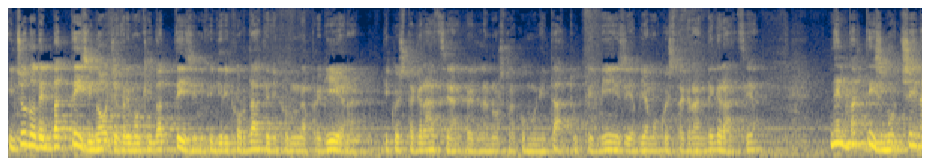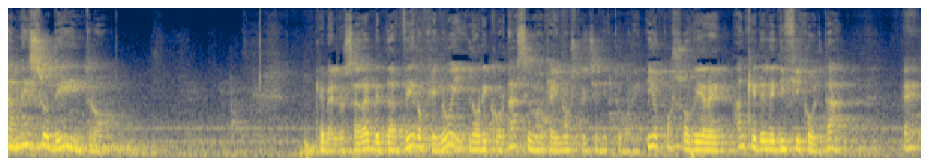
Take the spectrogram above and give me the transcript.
Il giorno del battesimo, oggi avremo anche i battesimi, quindi ricordatevi con una preghiera di questa grazia per la nostra comunità, tutti i mesi abbiamo questa grande grazia. Nel battesimo ce l'ha messo dentro. Che bello sarebbe davvero che noi lo ricordassimo anche ai nostri genitori. Io posso avere anche delle difficoltà, eh?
